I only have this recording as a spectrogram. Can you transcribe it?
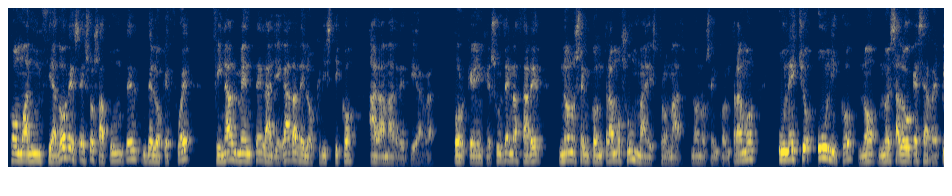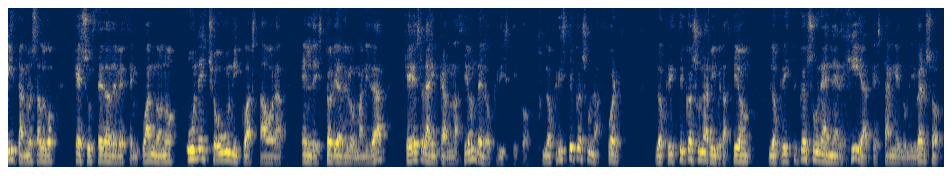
como anunciadores esos apuntes de lo que fue finalmente la llegada de lo crístico a la madre tierra. Porque en Jesús de Nazaret no nos encontramos un maestro más, no nos encontramos un hecho único, no, no es algo que se repita, no es algo que suceda de vez en cuando, no, un hecho único hasta ahora en la historia de la humanidad, que es la encarnación de lo crístico. Lo crístico es una fuerza, lo crístico es una vibración, lo crístico es una energía que está en el universo,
